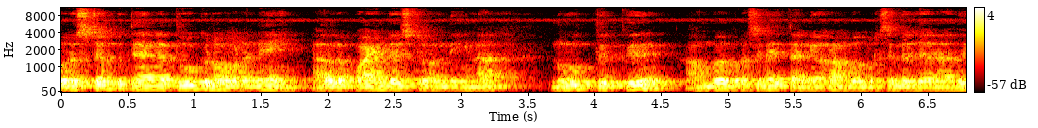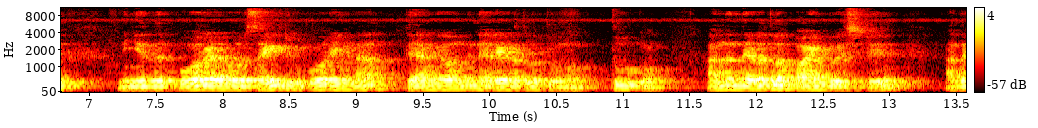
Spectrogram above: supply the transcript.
ஒரு ஸ்டெப்பு தேங்காய் தூக்குன உடனே அதில் பாயிண்ட் வச்சுட்டு வந்தீங்கன்னா நூற்றுக்கு ஐம்பது பர்சன்டேஜ் தண்ணி வரும் ஐம்பது பர்சன்டேஜ் வராது. நீங்கள் இந்த போகிற ஒரு சைட்டுக்கு போகிறீங்கன்னா தேங்காய் வந்து நிறைய இடத்துல தூங்கும் தூக்கும். அந்தந்த இடத்துல பாயிண்ட் வச்சுட்டு அந்த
